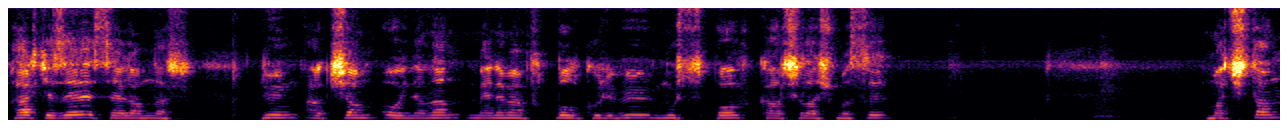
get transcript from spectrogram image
Herkese selamlar. Dün akşam oynanan Menemen Futbol Kulübü Muş Spor karşılaşması maçtan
